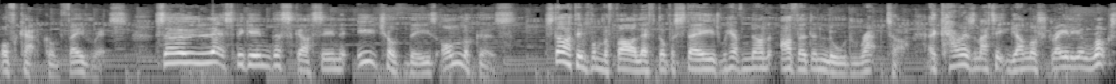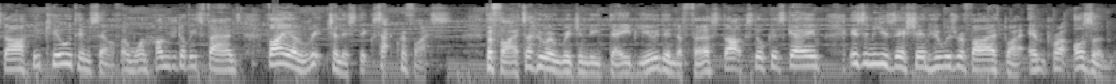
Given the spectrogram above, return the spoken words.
of Capcom favourites. So let's begin discussing each of these onlookers. Starting from the far left of the stage, we have none other than Lord Raptor, a charismatic young Australian rock star who killed himself and 100 of his fans via ritualistic sacrifice. The fighter, who originally debuted in the first Darkstalkers game, is a musician who was revived by Emperor Ozom,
